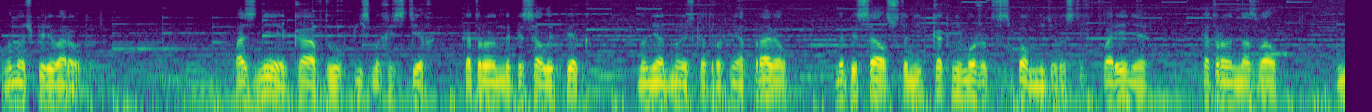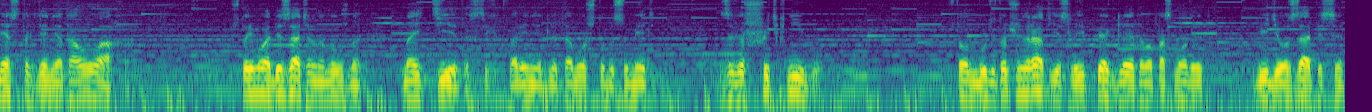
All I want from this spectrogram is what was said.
в ночь переворота. Позднее Ка в двух письмах из тех, которые он написал и Пек, но ни одно из которых не отправил, написал, что никак не может вспомнить это стихотворение, которое он назвал «Место, где нет Аллаха», что ему обязательно нужно найти это стихотворение для того, чтобы суметь завершить книгу, что он будет очень рад, если Ипек для этого посмотрит видеозаписи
